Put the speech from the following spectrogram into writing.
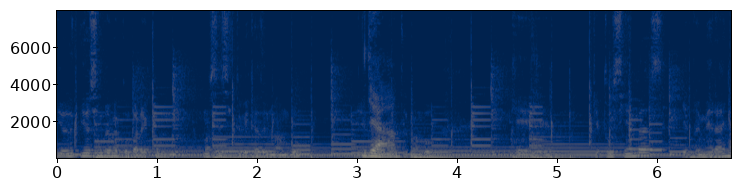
yo, yo siempre me comparé con, no sé si te ubicas del mambú, el Ya. planta del mambú, que, que tú siembras y el primer año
